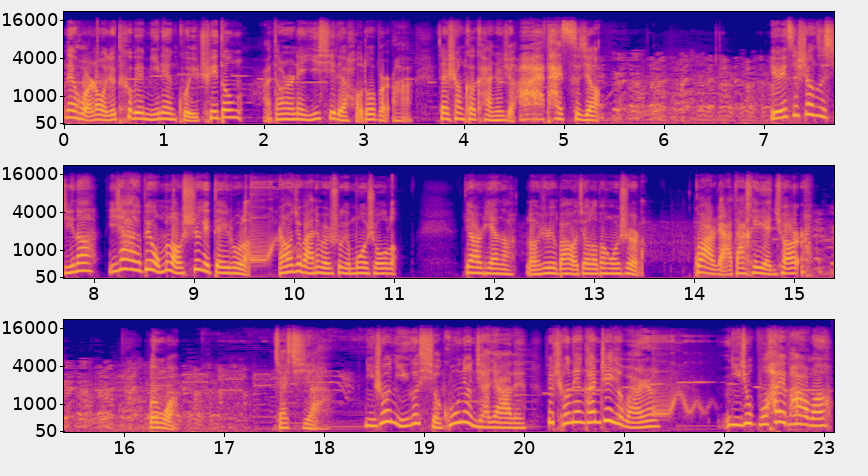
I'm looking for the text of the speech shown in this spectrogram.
那会儿呢，我就特别迷恋《鬼吹灯》啊，当时那一系列好多本哈，在上课看就觉得哎太刺激了。有一次上自习呢，一下就被我们老师给逮住了，然后就把那本书给没收了。第二天呢，老师就把我叫到办公室了，挂着俩大黑眼圈儿，问我：“佳琪啊。”你说你一个小姑娘家家的，就成天看这些玩意儿，你就不害怕吗？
